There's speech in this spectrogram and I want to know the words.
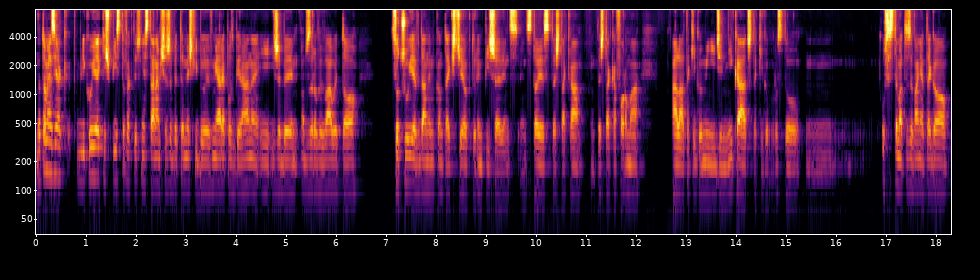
Natomiast jak publikuję jakiś wpis, to faktycznie staram się, żeby te myśli były w miarę pozbierane i, i żeby odwzorowywały to, co czuję w danym kontekście, o którym piszę, więc, więc to jest też taka, też taka forma ala takiego mini dziennika, czy takiego po prostu um, usystematyzowania tego,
